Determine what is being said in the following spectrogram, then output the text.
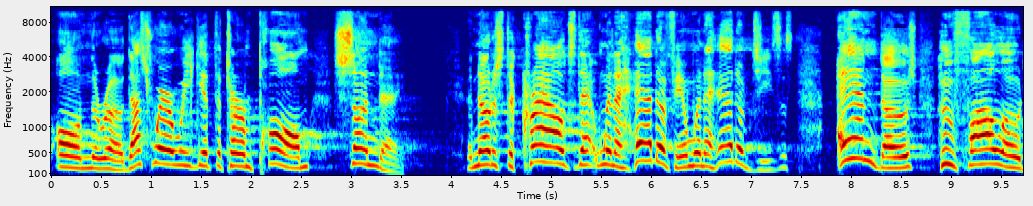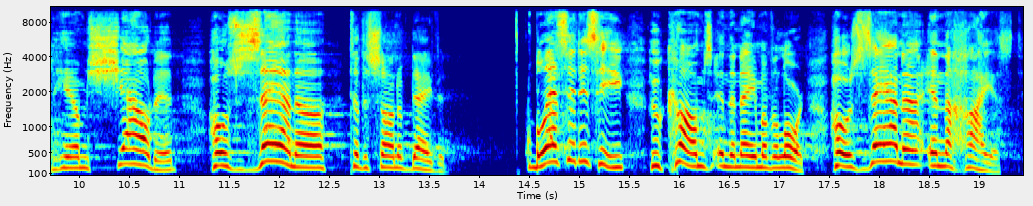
on the road. That's where we get the term Palm Sunday. And notice the crowds that went ahead of him, went ahead of Jesus, and those who followed him shouted, Hosanna to the Son of David. Blessed is he who comes in the name of the Lord. Hosanna in the highest.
